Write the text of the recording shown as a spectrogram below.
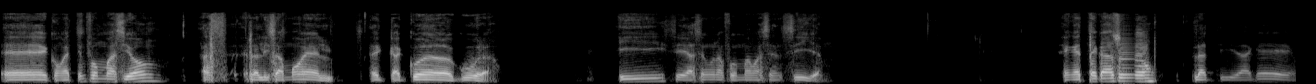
Eh, con esta información realizamos el, el cálculo de locura y se hace de una forma más sencilla. En este caso, la actividad que,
